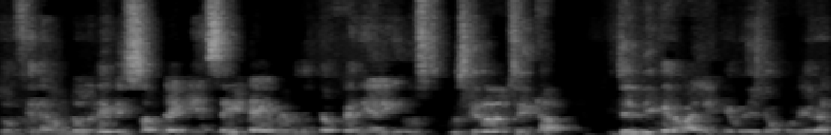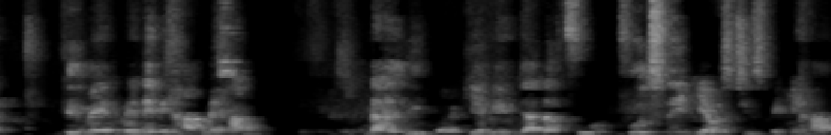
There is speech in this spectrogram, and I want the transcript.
तो फिर हम दोनों ने भी समझा कि सही टाइम है ब्रेकअप करने लेकिन उस, उसकी तरफ़ से ही था। जल्दी करवा लेंगे ब्रेकअप वगैरह। फिर मैं मैंने भी हाँ में हाँ डाल दी कि अभी ज़्यादा फोर्स नहीं किया उस चीज़ पे कि हाँ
